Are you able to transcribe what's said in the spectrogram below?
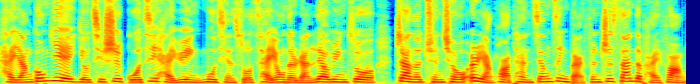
海洋工业，尤其是国际海运，目前所采用的燃料运作，占了全球二氧化碳将近百分之三的排放，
